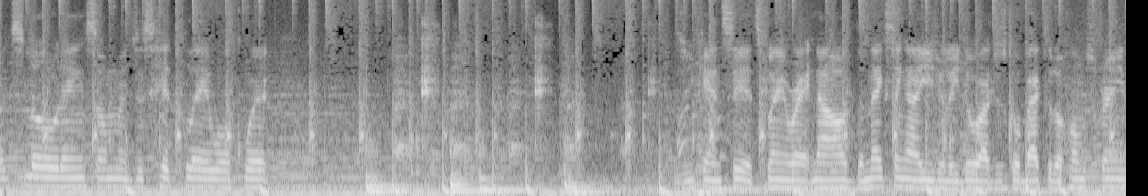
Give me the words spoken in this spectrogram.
it's loading so I'm gonna just hit play real quick. As you can see it's playing right now. The next thing I usually do I just go back to the home screen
